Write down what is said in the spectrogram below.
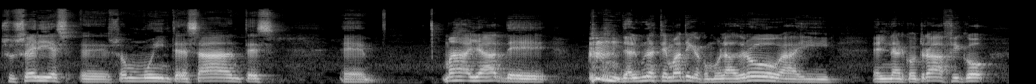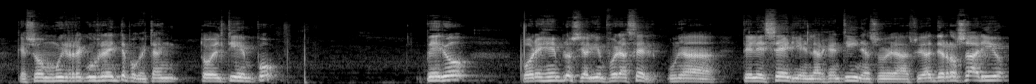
sus series eh, son muy interesantes. Más allá de, de algunas temáticas como la droga y el narcotráfico, que son muy recurrentes porque están todo el tiempo, pero, por ejemplo, si alguien fuera a hacer una teleserie en la Argentina sobre la ciudad de Rosario,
